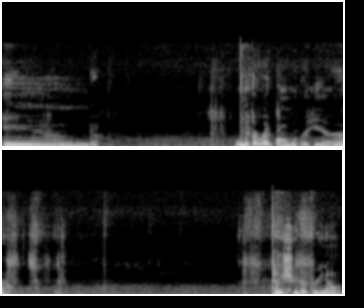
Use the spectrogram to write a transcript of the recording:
And We'll make a red bomb over here. And shoot our green out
